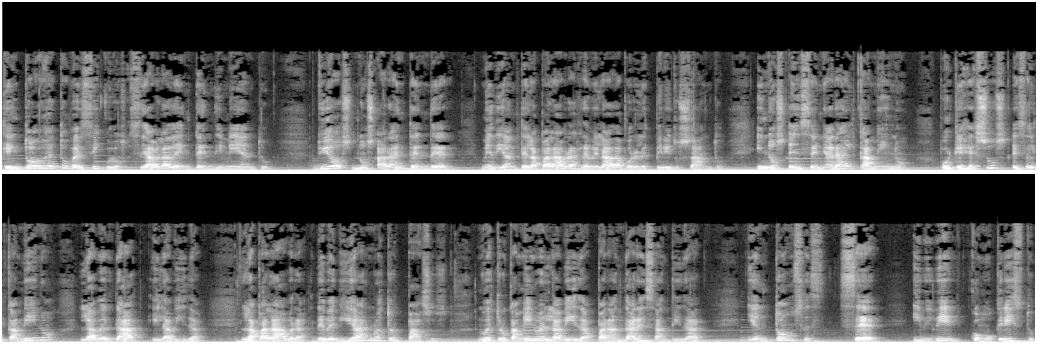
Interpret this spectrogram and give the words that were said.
que en todos estos versículos se habla de entendimiento. Dios nos hará entender mediante la palabra revelada por el Espíritu Santo y nos enseñará el camino, porque Jesús es el camino, la verdad y la vida. La palabra debe guiar nuestros pasos, nuestro camino en la vida para andar en santidad y entonces ser y vivir como Cristo,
